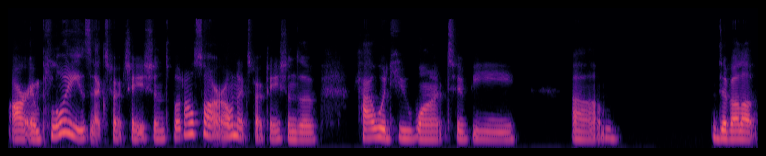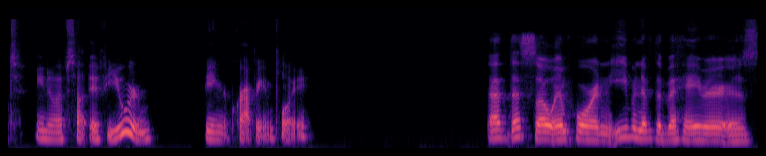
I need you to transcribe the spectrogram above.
our employees' expectations, but also our own expectations of how would you want to be um, developed. You know, if if you were being a crappy employee. That that's so important. Even if the behavior is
